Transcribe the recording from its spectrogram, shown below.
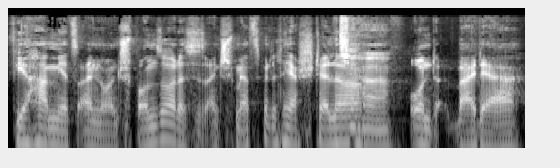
wir haben jetzt einen neuen Sponsor, das ist ein Schmerzmittelhersteller. Tja. Und bei der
